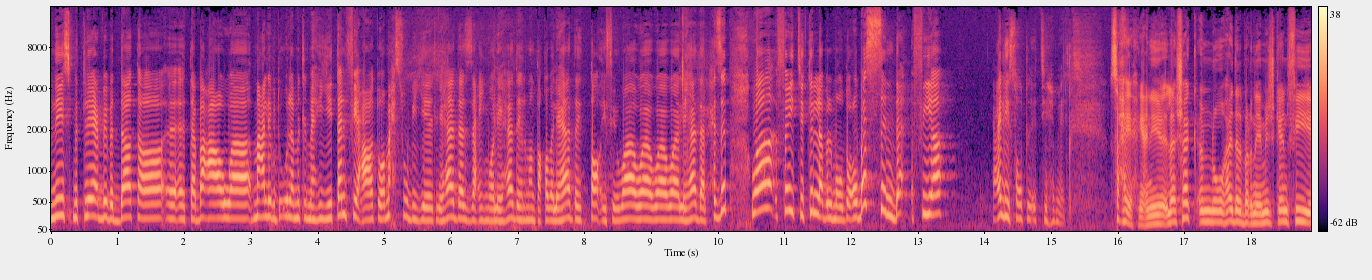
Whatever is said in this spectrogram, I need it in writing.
ناس متلاعبة بال data آه تبعها ومعلي بدي أقولها مثل ما هي تنفيعات ومحسوبيات لهذا الزعيم ولهذه المنطقة ولهذه الطائفة و و و ولهذا الحزب وفايتي كلها بالموضوع. وبس ندق فيها علي صوت الاتهامات. صحيح يعني لا شك إنه هذا البرنامج كان في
